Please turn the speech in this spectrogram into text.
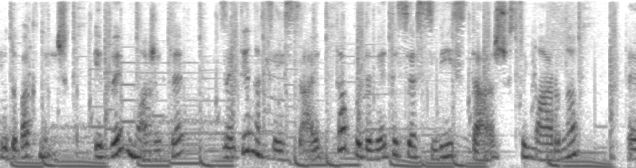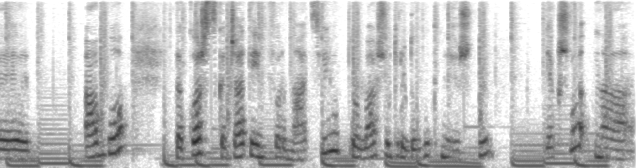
трудова книжка, і ви можете зайти на цей сайт та подивитися свій стаж сумарно, або також скачати інформацію про вашу трудову книжку. Якщо на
